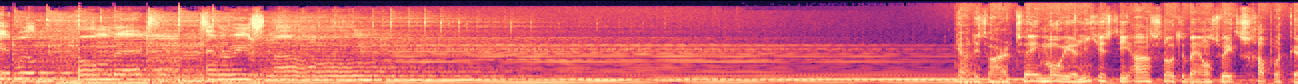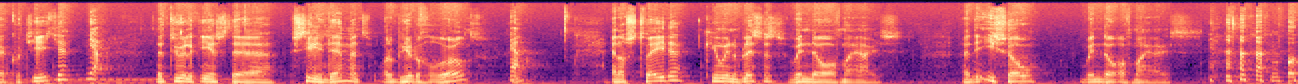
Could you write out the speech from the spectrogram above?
it will come back and reach my home Ja, dit waren twee mooie liedjes die aansloten bij ons wetenschappelijk eh, kwartiertje. Ja. Natuurlijk eerst uh, Steely Dan met What a Beautiful World. Ja. En als tweede Q in the Blizzards, Window of My Eyes. Eh, de ISO, Window of My Eyes. Mooi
